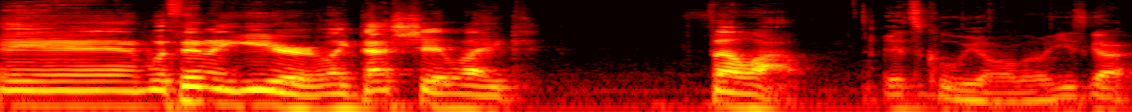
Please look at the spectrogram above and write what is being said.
and within a year, like that shit like fell out. It's cool, y'all. Though he's got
